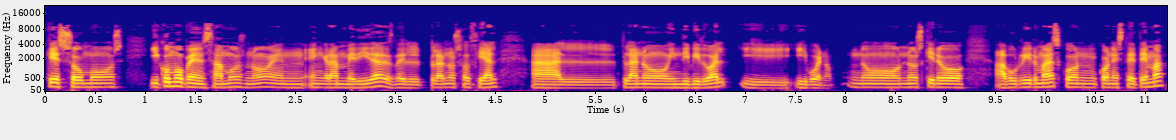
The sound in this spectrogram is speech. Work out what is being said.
qué somos y cómo pensamos, ¿no? En, en gran medida, desde el plano social al plano individual y, y bueno, no, no os quiero aburrir más con, con este tema,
